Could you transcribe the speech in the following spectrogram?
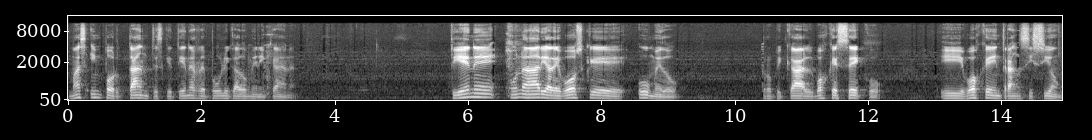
más importantes que tiene República Dominicana, tiene una área de bosque húmedo, tropical, bosque seco y bosque en transición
